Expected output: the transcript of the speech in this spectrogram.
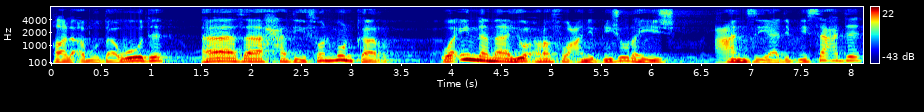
قال أبو داود هذا حديث منكر وإنما يعرف عن ابن جريج عن زياد بن سعد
